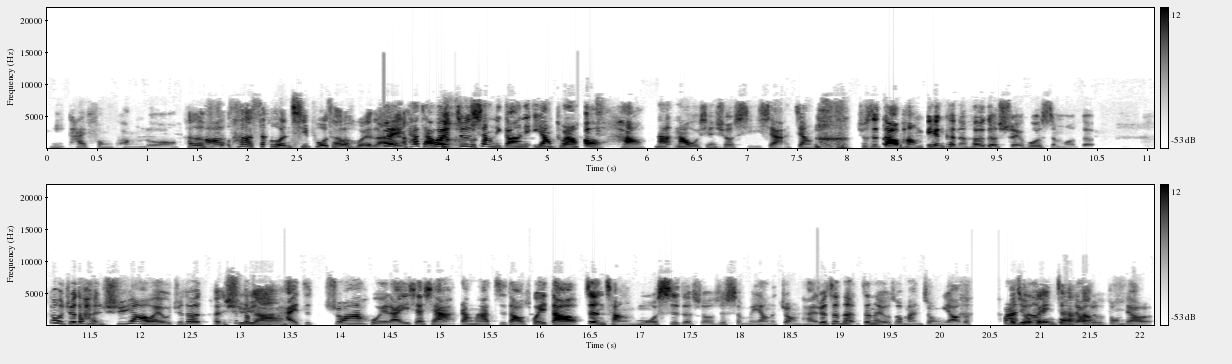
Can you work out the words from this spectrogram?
你太疯狂了哦。”他的他的三魂七魄才会回来啊，对，他才会就是像你刚刚一样，突然哦，好，那那我先休息一下，这样子，就是到旁边可能喝个水或什么的。因为我觉得很需要哎、欸，我觉得很需要把孩子抓回来一下下，让他知道回到正常模式的时候是什么样的状态。我觉得真的真的有时候蛮重要的。而且我跟你讲，就是疯掉了，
